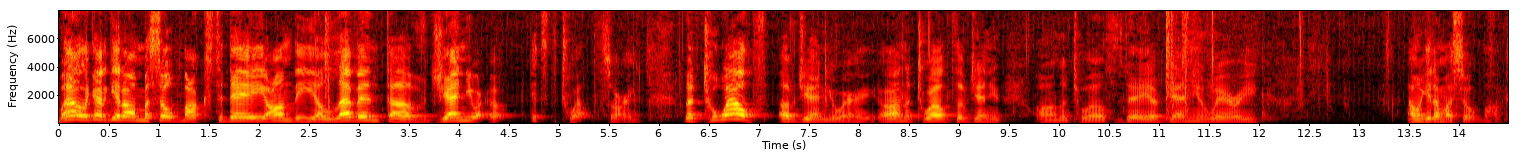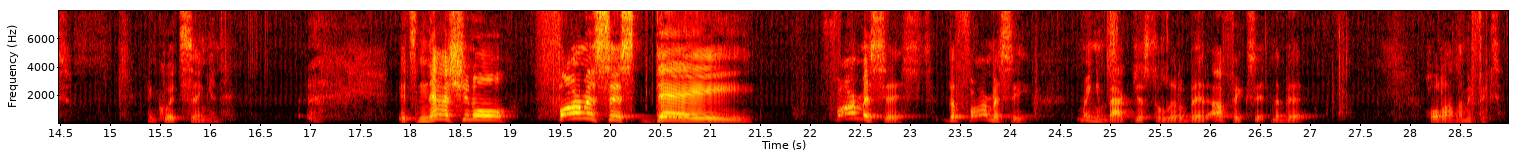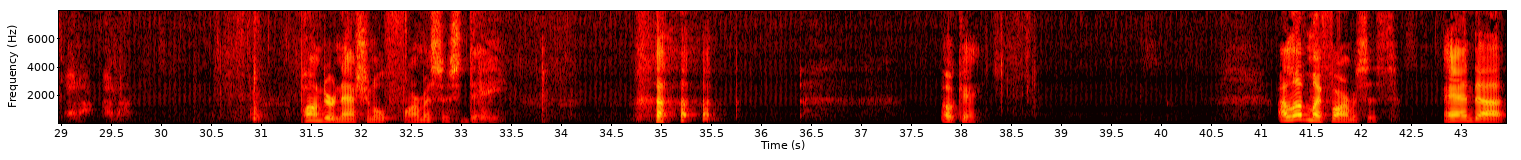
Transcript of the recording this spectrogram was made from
Well, I got to get on my soapbox today on the 11th of January. Oh, it's the 12th, sorry. The 12th of January. On the 12th of January. On the 12th day of January. I'm going to get on my soapbox and quit singing. It's National Pharmacist Day. Pharmacist, the pharmacy. Bring him back just a little bit. I'll fix it in a bit. Hold on, let me fix it. Hold on, hold on. Ponder National Pharmacist Day. okay. I love my pharmacists, and uh,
